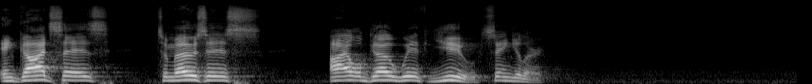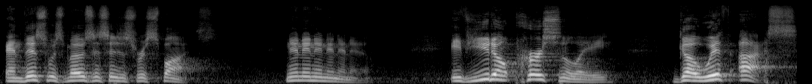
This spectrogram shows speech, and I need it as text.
and God says to Moses, I will go with you, singular. And this was Moses' response No, no, no, no, no, no. If you don't personally go with us,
